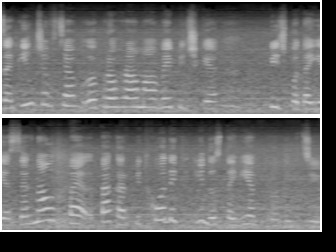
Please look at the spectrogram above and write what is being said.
закінчився е, програма випічки, піч подає сигнал, пекар підходить і достає продукцію.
